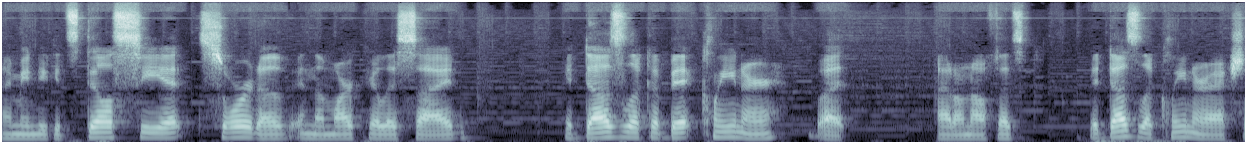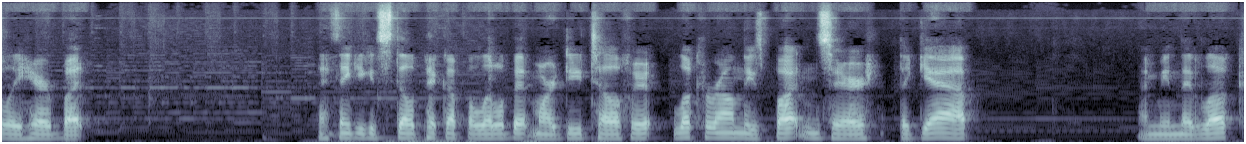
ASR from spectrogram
I mean, you could still see it sort of in the markerless side. It does look a bit cleaner, but I don't know if that's... It does look cleaner actually here, but I think you could still pick up a little bit more detail. If we look around these buttons here, the gap, I mean, they look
